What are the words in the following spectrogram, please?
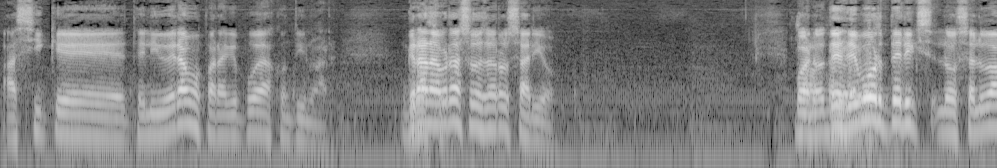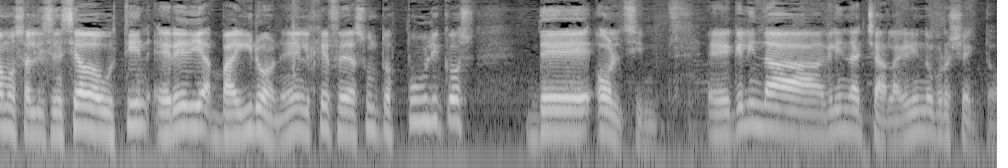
Así que te liberamos para que puedas continuar. Gran Gracias. abrazo desde Rosario. Bueno, desde. Vorterix los saludamos al licenciado Agustín Heredia Bairón, eh, el jefe de asuntos públicos de Olsim. Eh, qué linda, qué linda charla, qué lindo proyecto.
